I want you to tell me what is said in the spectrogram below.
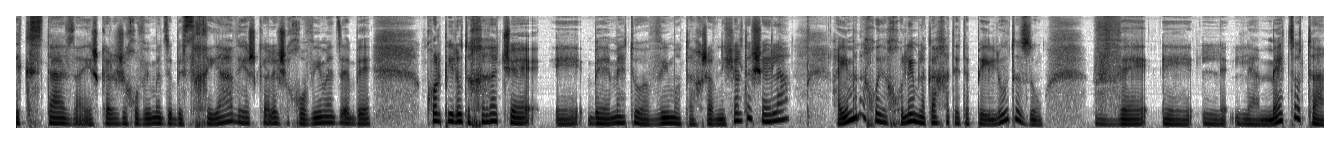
אקסטזה. יש כאלה שחווים את זה בשחייה ויש כאלה שחווים את זה בכל פעילות אחרת שבאמת אה, אוהבים אותה. עכשיו, נשאלת השאלה, האם אנחנו יכולים לקחת את הפעילות הזו ולאמץ אותה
